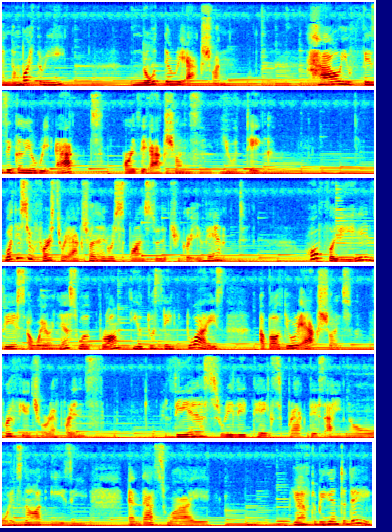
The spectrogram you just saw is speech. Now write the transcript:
And number three, note the reaction. How you physically react or the actions you take. What is your first reaction in response to the trigger event? Hopefully, this awareness will prompt you to think twice about your actions for future reference. This really takes practice. I know it's not easy, and that's why you have to begin today.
